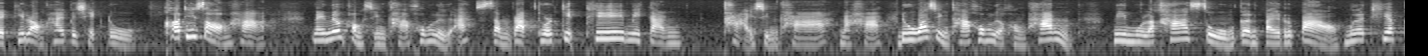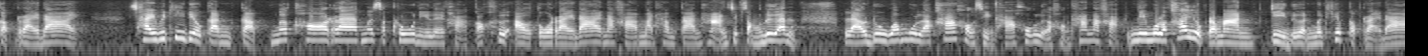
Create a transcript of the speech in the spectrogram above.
ล็ก ๆ ที่ลองให้ไปเช็คดู ข้อที่ 2 ค่ะ ในเรื่องของสินค้าคงเหลือสำหรับธุรกิจที่มีการขายสินค้านะคะ ดูว่าสินค้าคงเหลือของท่าน มีมูลค่าสูงเกินไปหรือเปล่า เมื่อเทียบกับรายได้ ใช้วิธีเดียวกันกับเมื่อข้อแรกเมื่อสักครู่นี้เลยค่ะ ก็คือเอาตัวรายได้นะคะ มาทำการหาร 12 เดือน แล้วดูว่ามูลค่าของสินค้าคงเหลือของท่านนะคะ มีมูลค่าอยู่ประมาณกี่เดือนเมื่อเทียบกับรายได้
